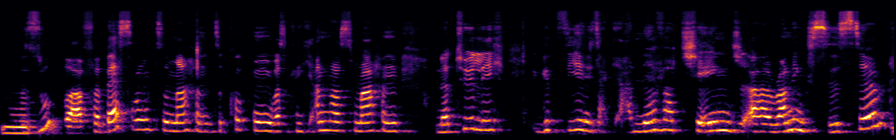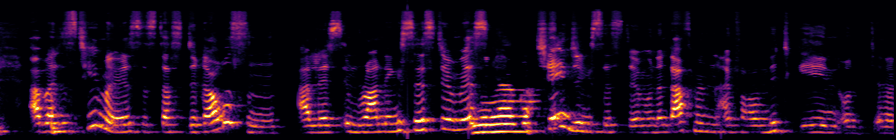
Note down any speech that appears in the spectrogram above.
ja. super, Verbesserungen zu machen, zu gucken, was kann ich anders machen. Und natürlich gibt es die, die sagen, ja, never change a running system. Aber das Thema ist, ist, dass draußen alles im Running System ist, ja. Changing System. Und dann darf man einfach auch mitgehen und äh,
